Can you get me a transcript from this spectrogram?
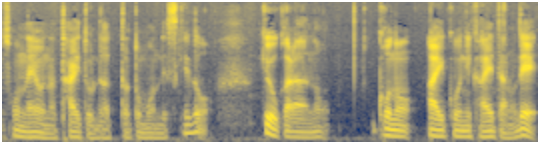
そんなようなタイトルだったと思うんですけど今日からあのこのアイコンに変えたので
